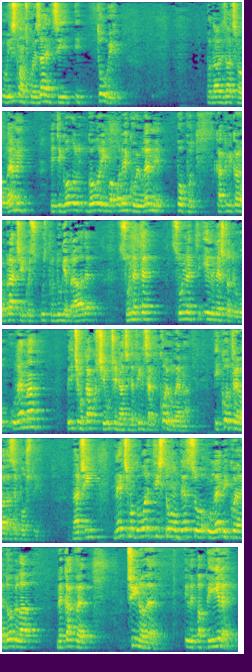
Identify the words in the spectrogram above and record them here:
u islamskoj zajednici i toj pod u Lemi, niti govorimo o nekoj u Lemi poput, kako mi kažemo, braće koji su pustili duge brade, sunnete, sunnet ili nešto drugo. Ulema, vidit ćemo kako će učenjaci definicati ko je ulema i ko treba da se poštuje. Znači, nećemo govoriti isto o ovom u Lemi koja je dobila nekakve činove ili papire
